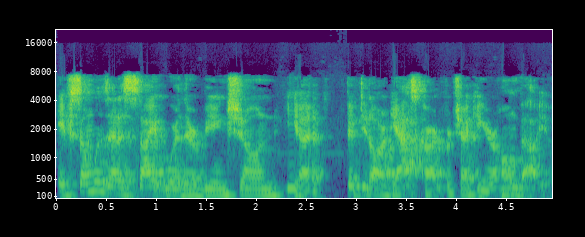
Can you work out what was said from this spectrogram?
if someone's at a site where they're being shown a $50 gas card for checking your home value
